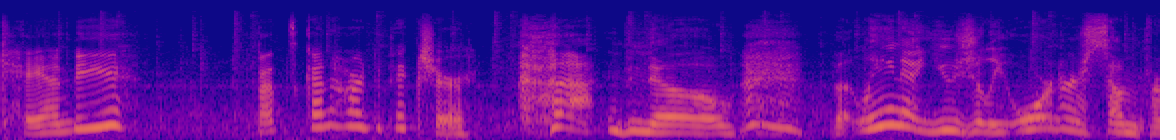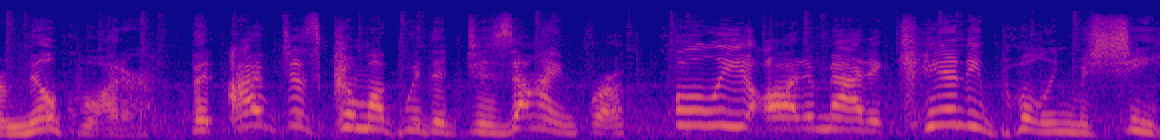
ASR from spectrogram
candy? That's kind of hard to picture. Ha, no. But Lena usually orders some from Milkwater. But I've just come up with a design for a fully automatic candy pulling machine.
